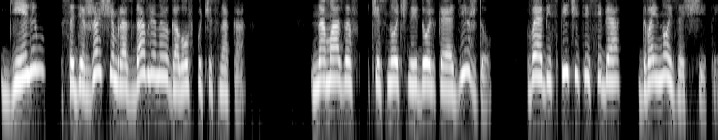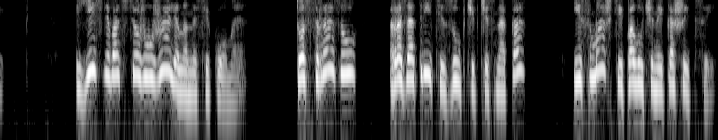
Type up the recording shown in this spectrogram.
гелем, содержащим раздавленную головку чеснока. Намазав чесночной долькой одежду, вы обеспечите себя двойной защитой. Если вас все же ужалило насекомое, то сразу разотрите зубчик чеснока и смажьте полученной кашицей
